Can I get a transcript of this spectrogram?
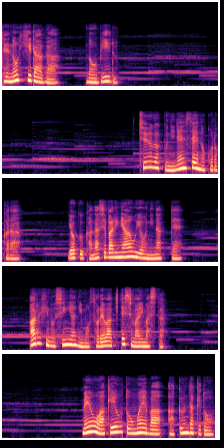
手のひらが伸びる。中学2年生の頃からよく金縛りに会うようになってある日の深夜にもそれは来てしまいました。目を開けようと思えば開くんだけど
